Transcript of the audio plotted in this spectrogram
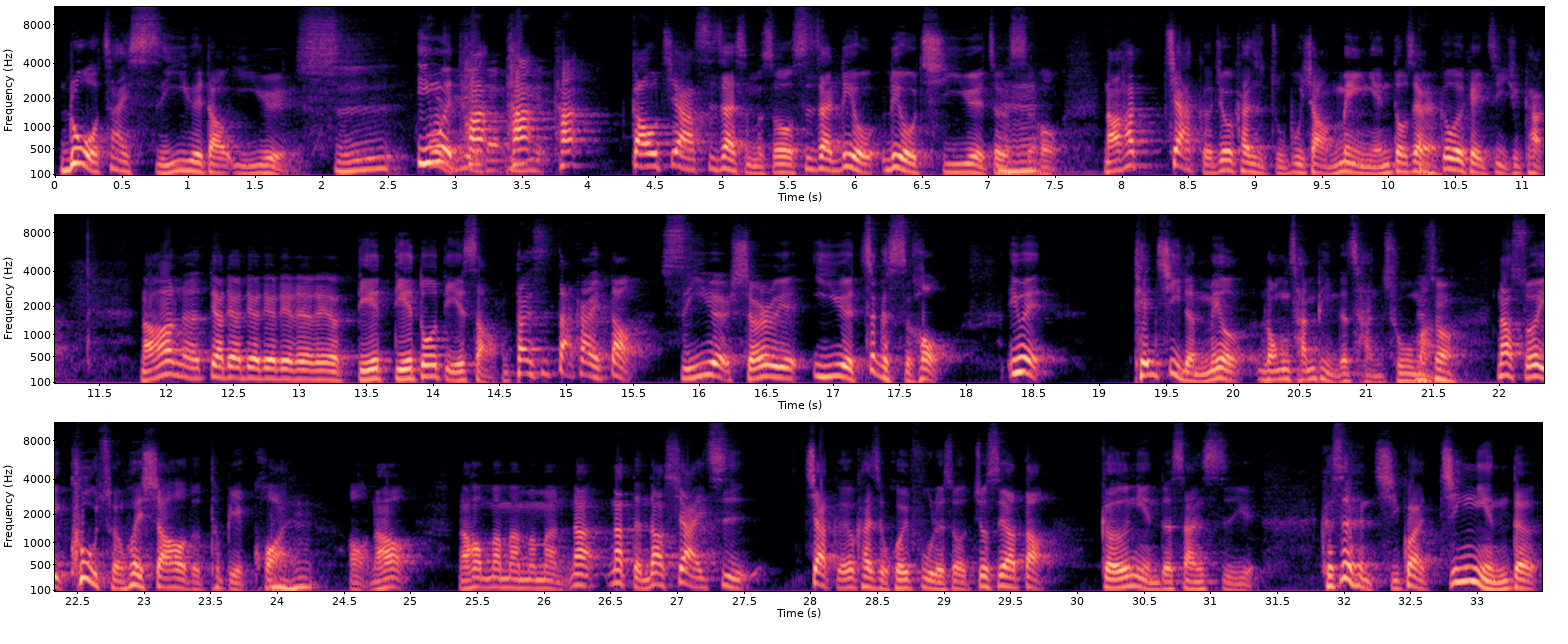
落在十一月到一月。十，因为它它它高价是在什么时候？是在六六七月这个时候。嗯然后它价格就会开始逐步下，每年都这样，各位可以自己去看。然后呢，掉掉掉掉掉掉掉，跌跌多跌少，但是大概到十一月、十二月、一月这个时候，因为天气冷，没有农产品的产出嘛，那所以库存会消耗的特别快、嗯、哦。然后，然后慢慢慢慢，那那等到下一次价格又开始恢复的时候，就是要到隔年的三四月。可是很奇怪，今年的。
